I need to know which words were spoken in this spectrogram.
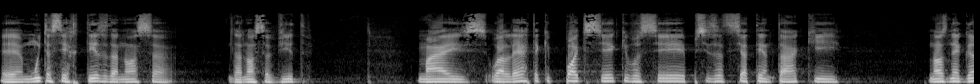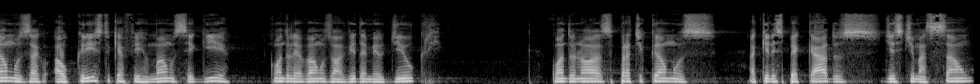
é, muita certeza da nossa, da nossa vida mas o alerta é que pode ser que você precisa se atentar que nós negamos ao Cristo que afirmamos seguir quando levamos uma vida medíocre, quando nós praticamos aqueles pecados de estimação,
